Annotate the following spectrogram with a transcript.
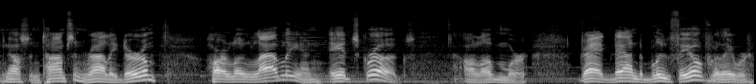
Nelson Thompson, Riley Durham, Harlow Lively, and Ed Scruggs. All of them were dragged down to Bluefield where they were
